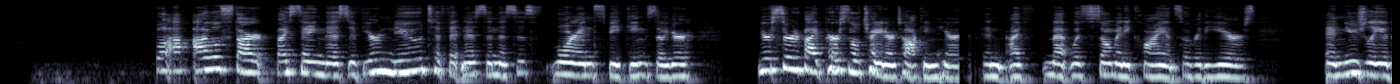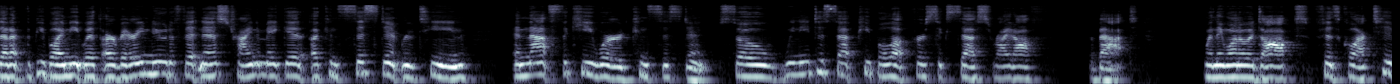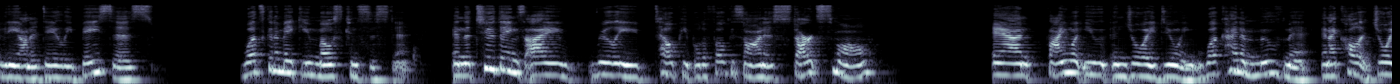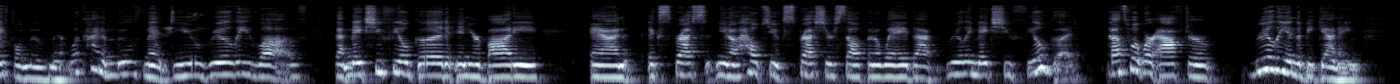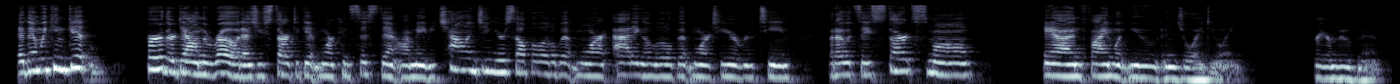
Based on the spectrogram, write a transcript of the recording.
Well, I, will start by saying this. If you're new to fitness, and this is Lauren speaking, so you're you're certified personal trainer talking here, and I've met with so many clients over the years, and usually that the people I meet with are very new to fitness, trying to make it a consistent routine, and that's the key word, consistent. So we need to set people up for success right off the bat. When they want to adopt physical activity on a daily basis, what's going to make you most consistent? And the two things I really tell people to focus on is start small and find what you enjoy doing. What kind of movement, and I call it joyful movement, what kind of movement do you really love that makes you feel good in your body and express, you know, helps you express yourself in a way that really makes you feel good? That's what we're after really in the beginning. And then we can get further down the road as you start to get more consistent on maybe challenging yourself a little bit more, adding a little bit more to your routine. But I would say start small and find what you enjoy doing for your movement.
